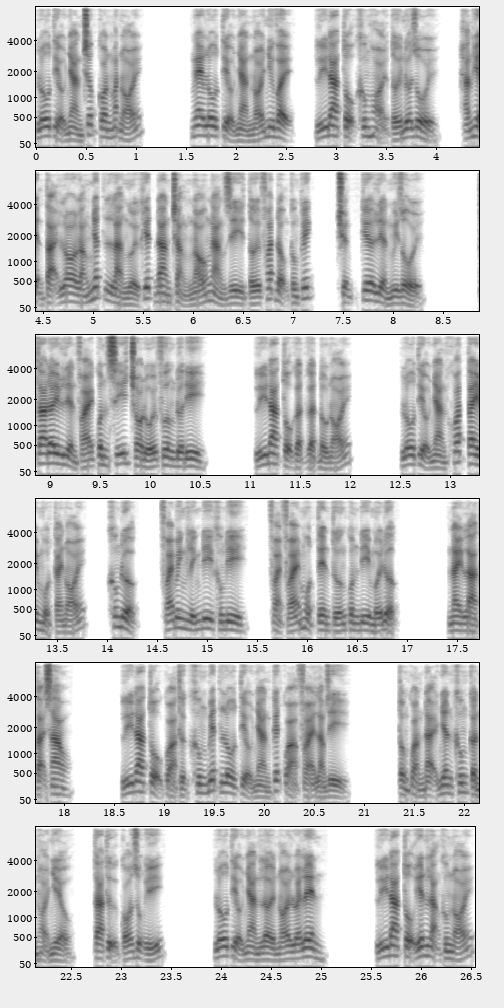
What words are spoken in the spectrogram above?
Lô tiểu nhàn chớp con mắt nói. Nghe lô tiểu nhàn nói như vậy, lý đa tộ không hỏi tới nữa rồi, hắn hiện tại lo lắng nhất là người khiết đan chẳng nó ngàng gì tới phát động công kích, chuyện kia liền nguy rồi. Ta đây liền phái quân sĩ cho đối phương đưa đi. Lý đa tộ gật gật đầu nói. Lô tiểu nhàn khoát tay một cái nói, không được, phái binh lính đi không đi phải phái một tên tướng quân đi mới được. Này là tại sao? Lý đa tộ quả thực không biết lô tiểu nhàn kết quả phải làm gì. Tổng quản đại nhân không cần hỏi nhiều, ta tự có dụng ý. Lô tiểu nhàn lời nói lóe lên. Lý đa Tộ yên lặng không nói,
